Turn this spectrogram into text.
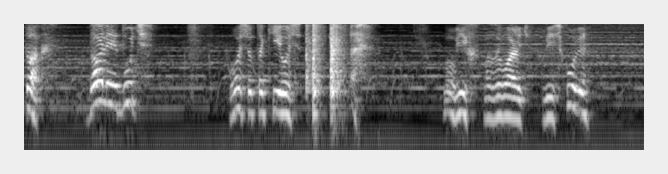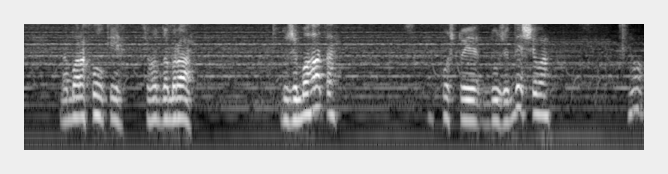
Так, далі йдуть ось отакі ось, ну, їх називають військові. На барахолки цього добра дуже багато, коштує дуже дешево. Ну,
